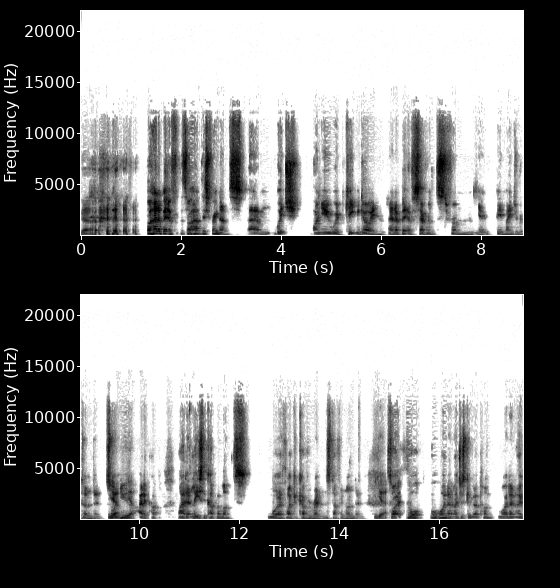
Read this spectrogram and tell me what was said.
Yeah. So I had a bit of so I had this freelance um, which I knew would keep me going and a bit of severance from you know being made redundant. So Yeah, I knew yeah. that I had a couple, I had at least a couple of months worth I could cover rent and stuff in London. yeah. So I thought, well, why don't I just give it a punt? Why don't I,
